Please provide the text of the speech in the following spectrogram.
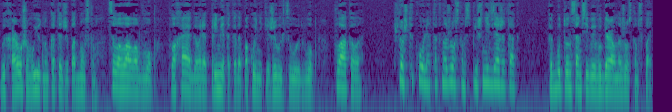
в их хорошем уютном коттедже под Мовском, целовала в лоб. Плохая, говорят, примета, когда покойники живых целуют в лоб. Плакала. Что ж ты, Коля, так на жестком спишь, нельзя же так. Как будто он сам себе выбирал на жестком спать.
